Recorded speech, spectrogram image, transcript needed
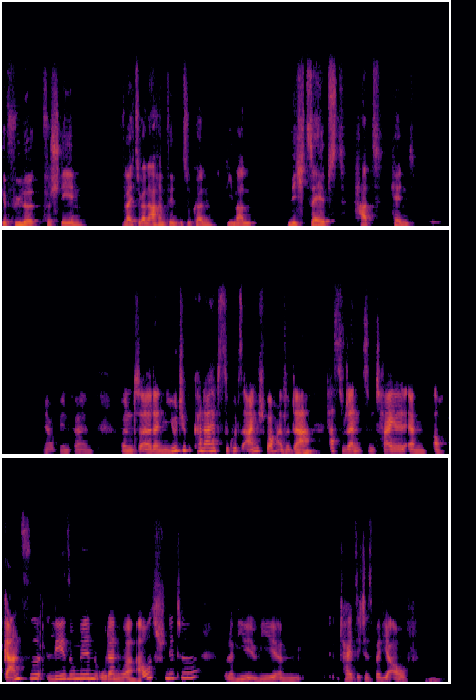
Gefühle verstehen, vielleicht sogar nachempfinden zu können, die man nicht selbst hat, kennt. Ja, auf jeden Fall. Und äh, deinen YouTube-Kanal hättest du kurz angesprochen. Also da mhm. hast du dann zum Teil ähm, auch ganze Lesungen oder nur mhm. Ausschnitte? Oder wie, wie ähm, teilt sich das bei dir auf? Mhm.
